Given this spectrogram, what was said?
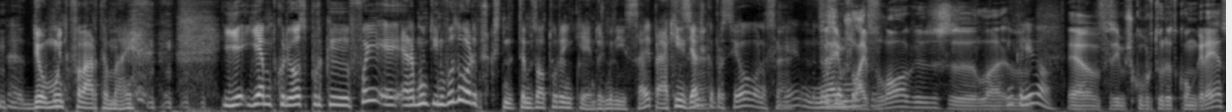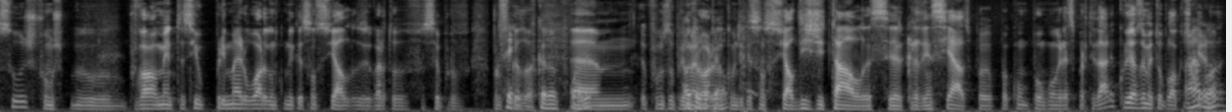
uh, deu muito que falar também. e, e, é muito curioso porque foi, é, era muito inovador, porque temos a altura em que Em 2006? Há 15 anos que apareceu, não sei o quê. Não fazíamos muito... live vlogs, lá, Incrível. É, fazíamos cobertura de congressos, fomos provavelmente assim o primeiro órgão de comunicação social, agora estou a ser provocador, um, fomos o primeiro órgão de comunicação social digital a ser credenciado para, para, para um congresso partidário. Curiosamente o Bloco de ah, Esquerda.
